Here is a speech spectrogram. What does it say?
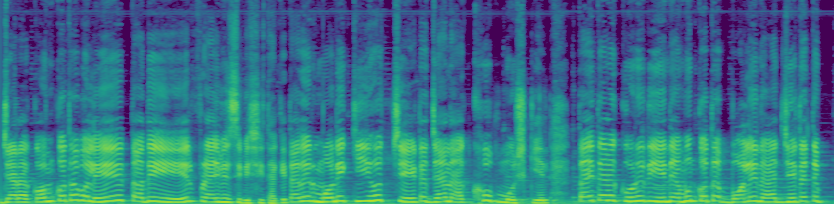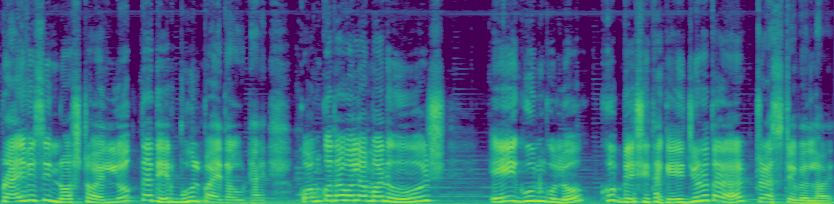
যারা কম কথা বলে তাদের প্রাইভেসি বেশি থাকে। তাদের মনে কি হচ্ছে এটা জানা খুব মুশকিল। তাই তারা কোনোদিন এমন কথা বলে না যেটাতে প্রাইভেসি নষ্ট হয়। লোক তাদের ভুল পায়দা উঠায়। কম কথা বলা মানুষ এই গুণগুলো খুব বেশি থাকে। এই জন্য তারা ট্রাস্টেবল হয়।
